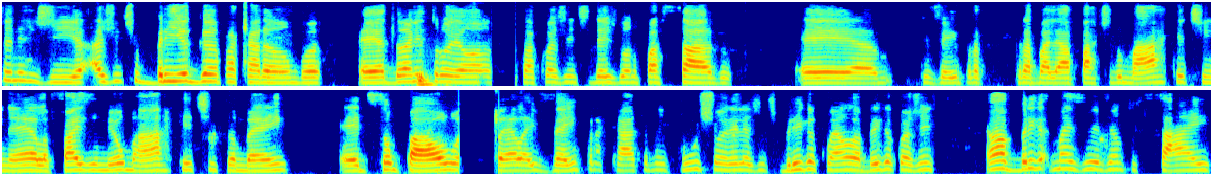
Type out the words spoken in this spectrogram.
energia. A gente briga pra caramba. É, Dani Troiano está com a gente desde o ano passado, é, que veio para trabalhar a parte do marketing, né? Ela faz o meu marketing também, é de São Paulo. Ela vem para cá também, puxa a orelha, a gente briga com ela, ela briga com a gente. É uma briga, mas o evento sai,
